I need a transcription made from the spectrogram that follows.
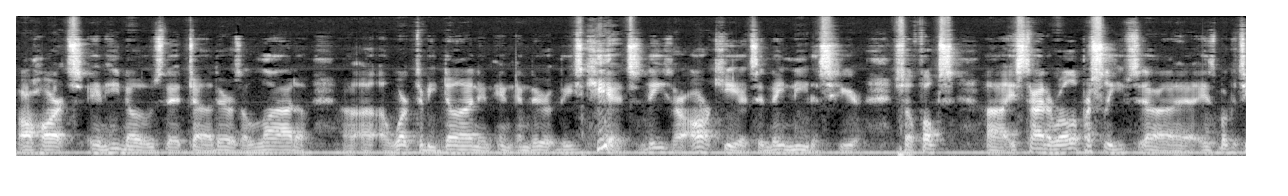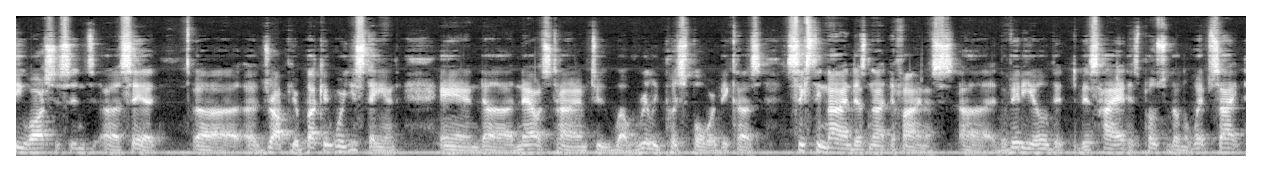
our hearts and He knows that uh, there is a lot of work to be done. And, and, and these kids, these are our kids, and they need us here. So, folks, uh, it's time to roll up our sleeves. Uh, as Booker T. Washington uh, said, uh, uh, drop your bucket where you stand. And uh, now it's time to, well, really push forward because 69 does not define us. the video that Ms. Hyatt has posted on the website,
